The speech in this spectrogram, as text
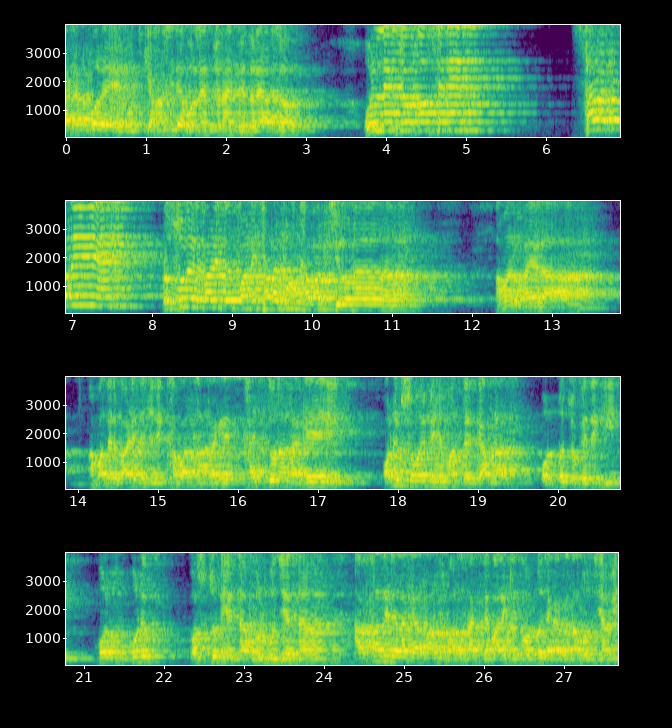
দেখার পরে মুচকি হাসি দিয়ে বললেন, জুনাইদ, ভেতরে আসো। উল্লেখযোগ্য সেদিন সারাটা দিন রসুলের বাড়িতে পানি ছাড়া কোনো খাবার ছিল না। আমার ভাইয়েরা, আমাদের বাড়িতে যদি খাবার না থাকে, খাদ্য না থাকে, অনেক সময় মেহমানদেরকে আমরা অন্য চোখে দেখি মনে কষ্ট নিয়েন না, ভুল বুঝেন না। আপনাদের এলাকার মানুষ ভালো থাকতে পারে, কিন্তু অন্য জায়গার কথা বলছি আমি।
